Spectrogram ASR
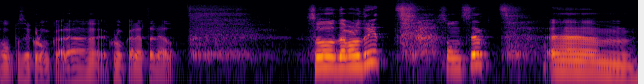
holdt på å si klunkere, klunkere etter det, da. Så det var noe dritt, sånn sett. Um,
